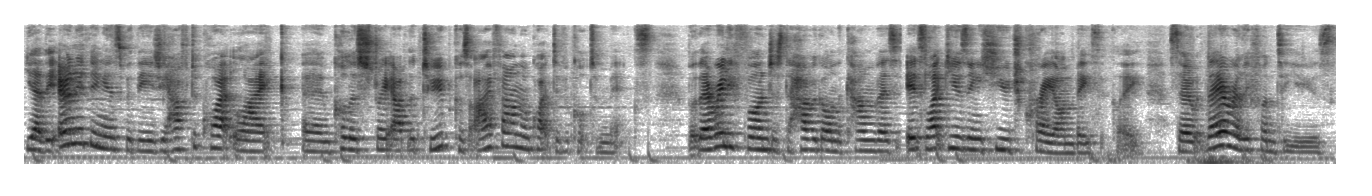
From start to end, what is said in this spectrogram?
Yeah, the only thing is with these, you have to quite like um, colours straight out the tube because I found them quite difficult to mix but they're really fun just to have a go on the canvas. It's like using a huge crayon basically. So they are really fun to use.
